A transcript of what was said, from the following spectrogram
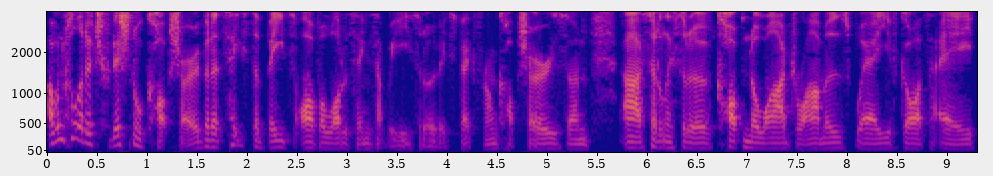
I wouldn't call it a traditional cop show, but it takes the beats of a lot of things that we sort of expect from cop shows, and uh, certainly sort of cop noir dramas where you've got a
